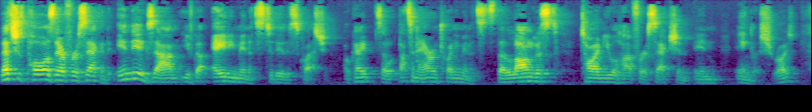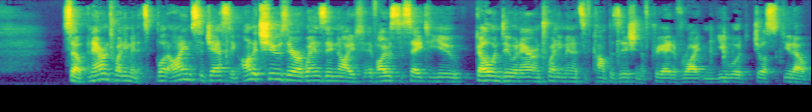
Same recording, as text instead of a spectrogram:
let's just pause there for a second. In the exam, you've got 80 minutes to do this question, okay? So that's an hour and 20 minutes. It's the longest time you will have for a section in English, right? So an hour and 20 minutes. But I'm suggesting on a Tuesday or Wednesday night, if I was to say to you, go and do an hour and 20 minutes of composition, of creative writing, you would just, you know,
